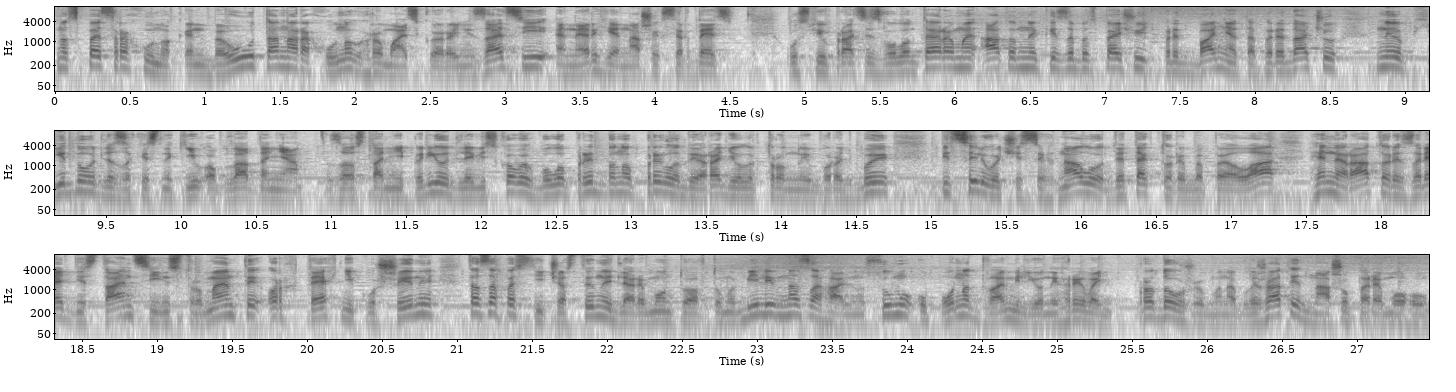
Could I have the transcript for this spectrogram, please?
на спецрахунок НБУ та на рахунок громадської організації Енергія наших сердець. У співпраці з волонтерами атомники забезпечують придбання та передачу необхідного для захисників обладнання. За останній період для військових було придбано прилади радіоелектронної боротьби, підсилювачі сигналу, детектори БПЛА, генератори, зарядні станції, інструменти, оргтехніку, шини та запасні частини для ремонту автомобілів на загальну суму у понад 2 мільйони гривень. Продовжуємо наближати нашу перемогу.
